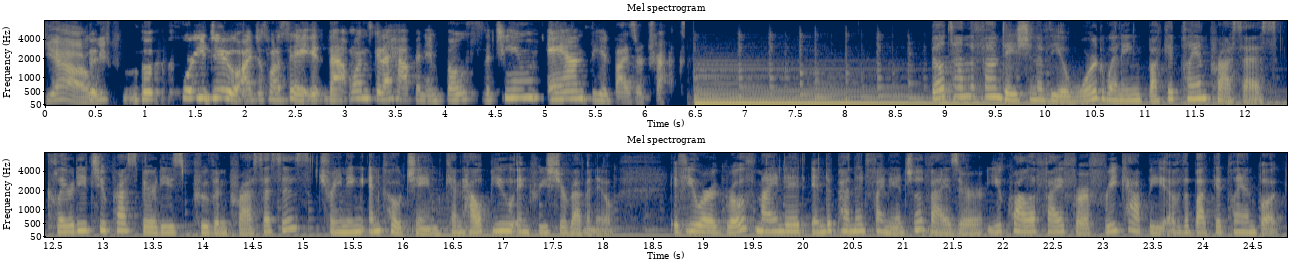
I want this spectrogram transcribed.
Yeah, we But before you do, I just want to say it, that one's going to happen in both the team and the advisor tracks. Built on the foundation of the award winning bucket plan process, Clarity to Prosperity's proven processes, training, and coaching can help you increase your revenue. If you are a growth minded, independent financial advisor, you qualify for a free copy of the Bucket Plan book.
